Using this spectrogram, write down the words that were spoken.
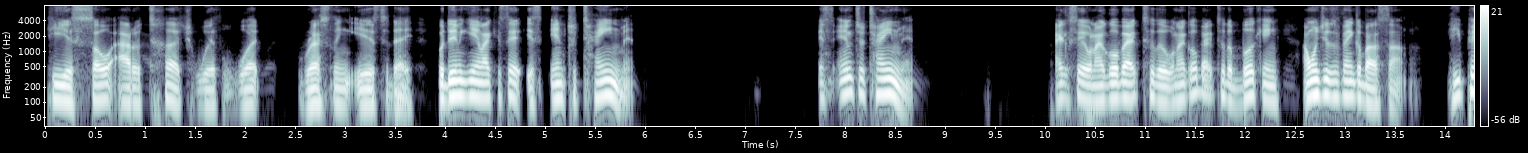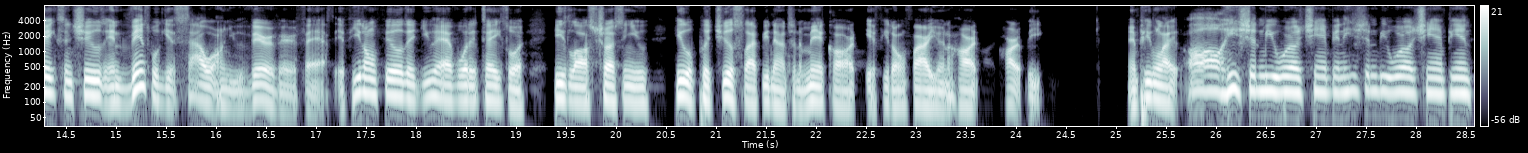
he is so out of touch with what wrestling is today. But then again, like I said, it's entertainment. It's entertainment. Like I said, when I go back to the when I go back to the booking, I want you to think about something. He picks and chooses, and Vince will get sour on you very, very fast. If he don't feel that you have what it takes or he's lost trust in you, he will put you'll slap you down to the mid-card if he don't fire you in a heart heartbeat. And people like, "Oh, he shouldn't be world champion. He shouldn't be world champion."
